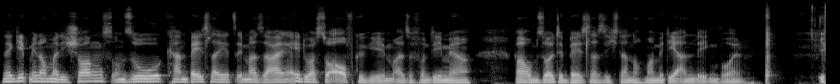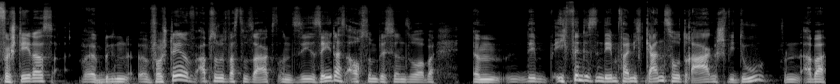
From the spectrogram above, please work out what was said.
ne, gib mir noch mal die Chance und so kann Basler jetzt immer sagen, ey, du hast doch aufgegeben, also von dem her, warum sollte Basler sich dann noch mal mit ihr anlegen wollen? Ich verstehe das, äh, bin, äh, verstehe absolut, was du sagst und sehe seh das auch so ein bisschen so, aber ähm, ich finde es in dem Fall nicht ganz so tragisch wie du, von, aber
